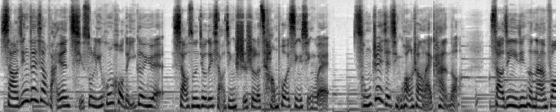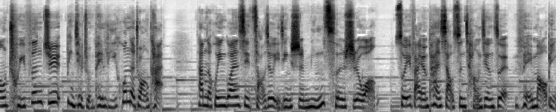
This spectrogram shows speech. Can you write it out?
小金在向法院起诉离婚后的一个月，小孙就对小金实施了强迫性行为。从这些情况上来看呢，小金已经和男方处于分居并且准备离婚的状态，他们的婚姻关系早就已经是名存实亡，所以法院判小孙强奸罪没毛病。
